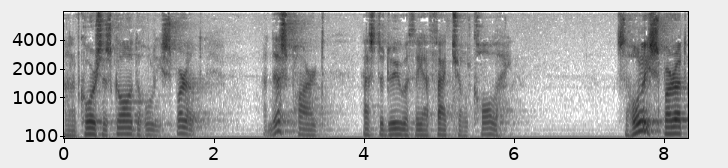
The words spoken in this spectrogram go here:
And of course, it's God the Holy Spirit and this part has to do with the effectual calling. It's the Holy Spirit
